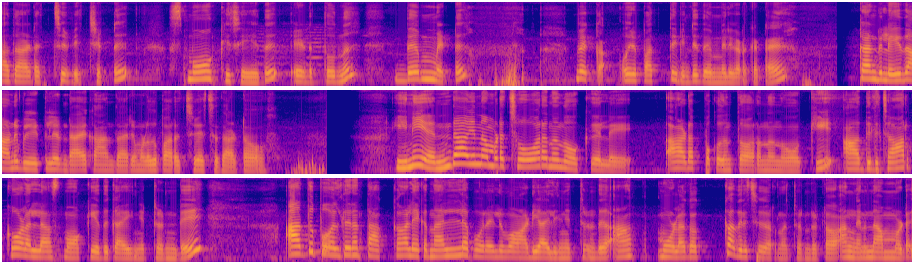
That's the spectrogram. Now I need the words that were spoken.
അത് അടച്ച് വെച്ചിട്ട് സ്മോക്ക് ചെയ്ത് എടുത്തൊന്ന് ദമ്മിട്ട് വെക്കാം. ഒരു പത്ത് മിനിറ്റ് ദമ്മിൽ കിടക്കട്ടെ. കണ്ടില്ലേ? ഇതാണ് വീട്ടിലുണ്ടായ കാന്താരമുളക് പറിച്ച് വെച്ചതാട്ടോ. ഇനി എന്തായി നമ്മുടെ ചോറെന്ന് നോക്കുകയല്ലേ? അടപ്പൊക്കെ ഒന്ന് തുറന്ന് നോക്കി. അതിൽ ചാർക്കോളെല്ലാം സ്മോക്ക് ചെയ്ത് കഴിഞ്ഞിട്ടുണ്ട്. അതുപോലെ തന്നെ തക്കാളിയൊക്കെ നല്ല പോലെ അതിൽ വാടി അലിഞ്ഞിട്ടുണ്ട്. ആ മുളകൊക്കെ അതിൽ ചേർന്നിട്ടുണ്ട് കേട്ടോ അങ്ങനെ നമ്മുടെ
